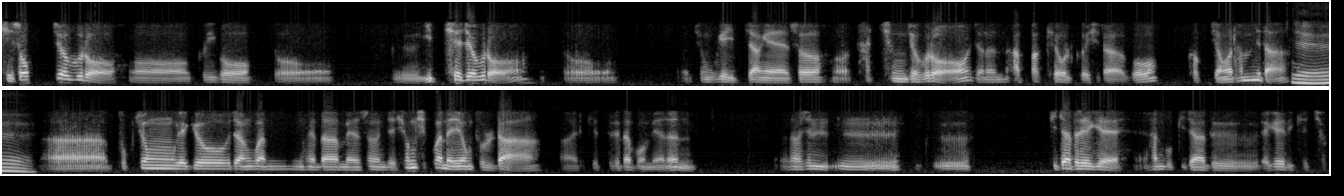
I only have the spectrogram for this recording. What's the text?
지속적으로 어 그리고 또 그 입체적으로 또 중국의 입장에서 어, 다층적으로 저는 압박해 올 것이라고 걱정을 합니다. 예. 아, 북중 외교 장관 회담에서 이제 형식과 내용 둘다 아, 이렇게 들여다보면은 사실 그 기자들에게 한국 기자들에게 이렇게 적-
